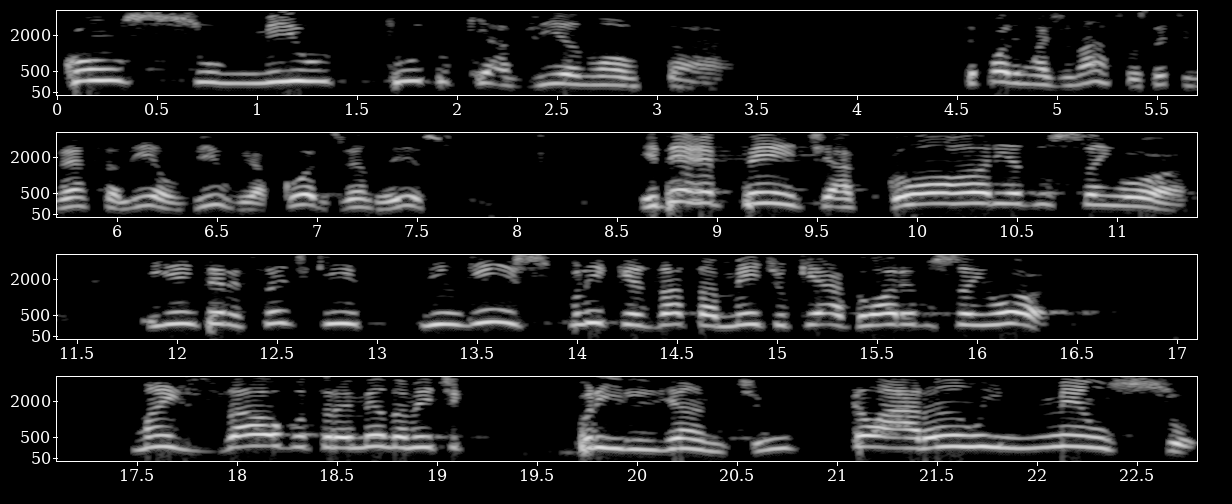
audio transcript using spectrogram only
consumiu tudo que havia no altar. Você pode imaginar se você estivesse ali ao vivo e a cores vendo isso? E de repente a glória do Senhor. E é interessante que ninguém explica exatamente o que é a glória do Senhor mas algo tremendamente brilhante, um clarão imenso,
